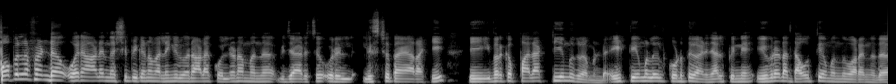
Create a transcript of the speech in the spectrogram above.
പോപ്പുലർ ഫ്രണ്ട് ഒരാളെ നശിപ്പിക്കണം അല്ലെങ്കിൽ ഒരാളെ കൊല്ലണമെന്ന് വിചാരിച്ച് ഒരു ലിസ്റ്റ് തയ്യാറാക്കി. ഈ ഇവർക്ക് പല ടീമുകളുമുണ്ട്. ഈ ടീമുകളിൽ കൊടുത്തു കഴിഞ്ഞാൽ പിന്നെ ഇവരുടെ ദൗത്യം എന്ന് പറയുന്നത്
